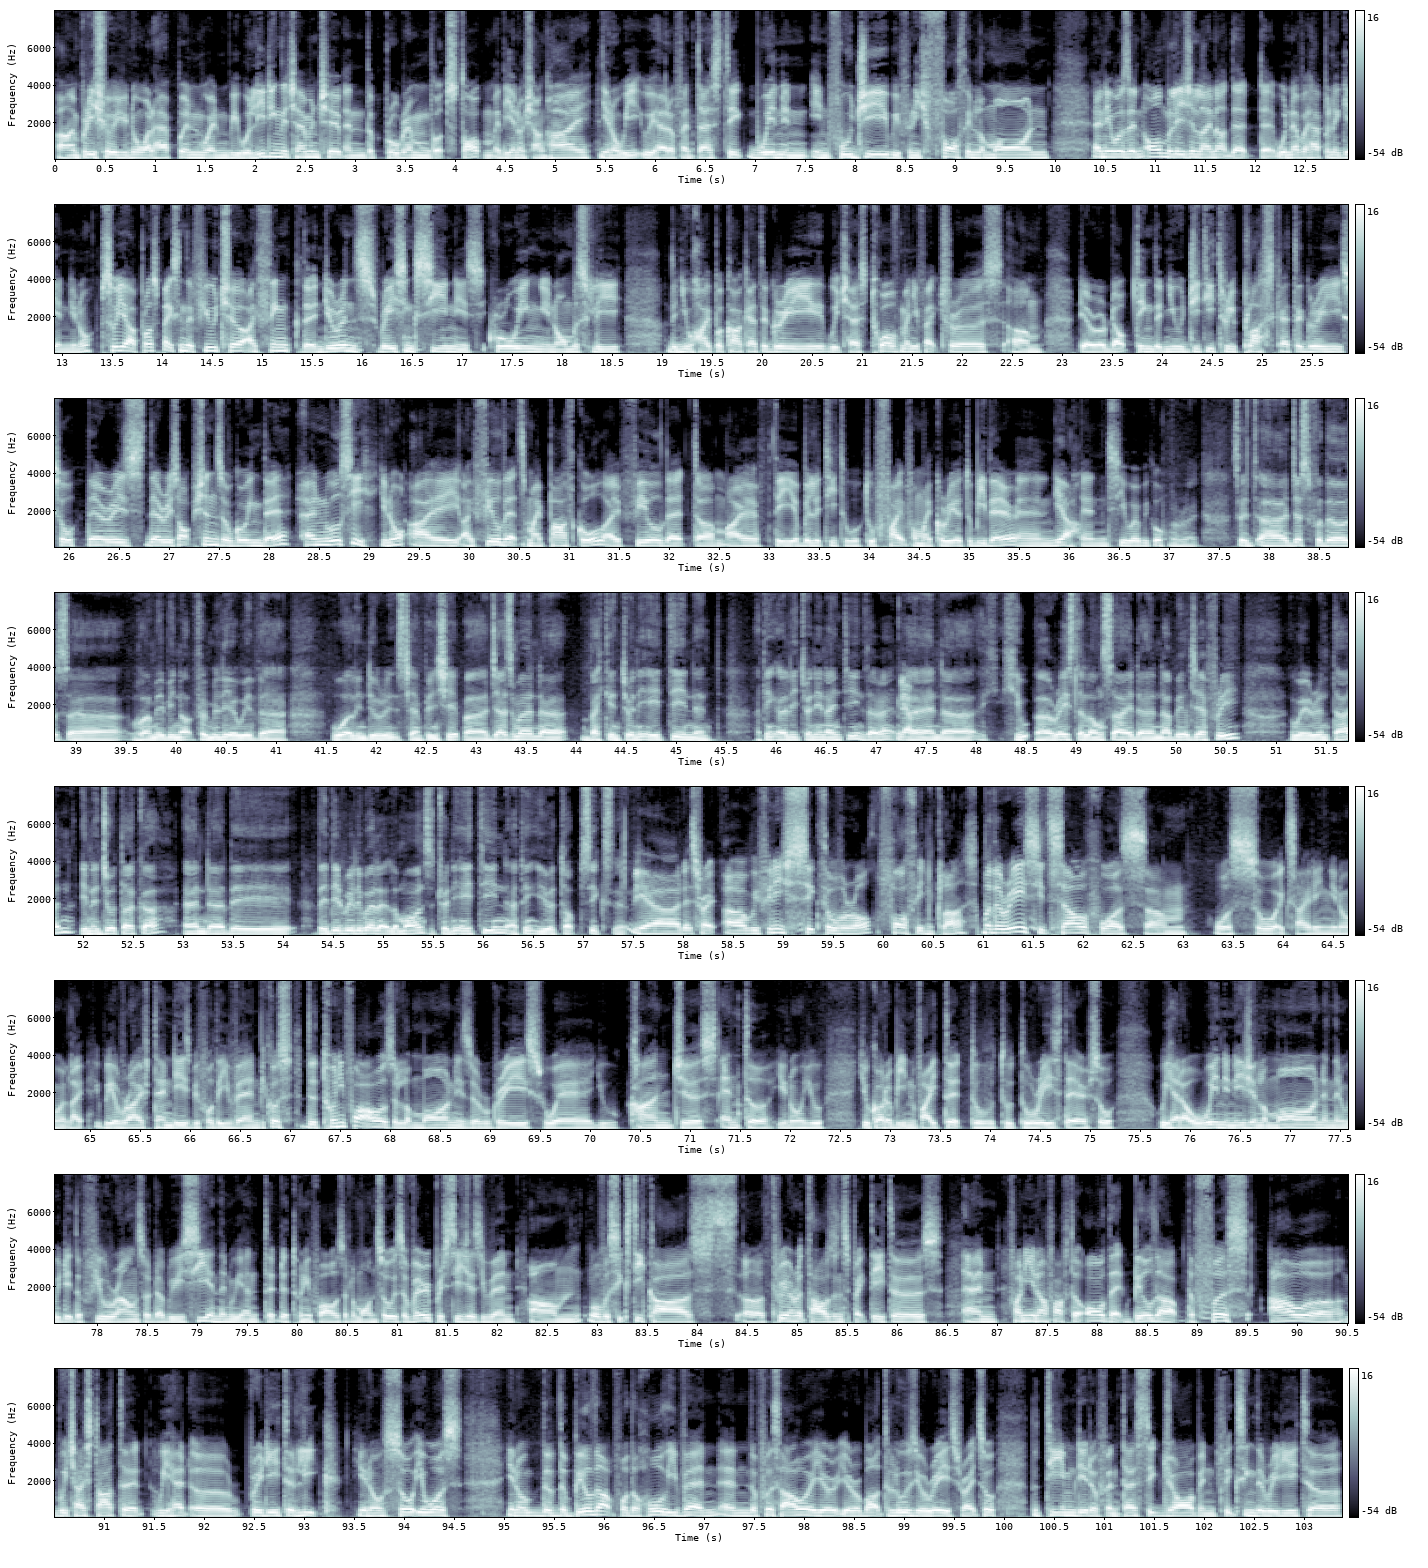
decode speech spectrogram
Uh, I'm pretty sure you know what happened when we were leading the championship and the program got stopped at the end of Shanghai. You know, we, we had a fantastic win in, in Fuji. We finished fourth in Le Mans. And it was an all Malaysian lineup that, that would never happen again, you know. So, yeah, prospects in the future. I think the endurance racing scene is growing enormously. The new hypercar category, which has 12 manufacturers, um, they're adopting the new GT3 Plus category. So, there is there is options of going there. And we'll see. You know, I I feel that's my path goal. I feel that um, I have the ability to, to fight for my career to be there and yeah, and see where we go. All right. So uh, just for those uh, who are maybe not familiar with the World Endurance Championship, uh, Jazeman uh, back in 2018 and I think early 2019, is that right? Yeah. and uh, he uh, raced alongside uh, Nabil Jeffri. Wei Tan in a Jota car, and uh, they they did really well at Le Mans 2018. I think you were top six. Uh. Yeah, that's right. Uh, we finished sixth overall, fourth in class. But the race itself was. Um, was so exciting. You know, like we arrived 10 days before the event because the 24 hours of Le Mans is a race where you can't just enter. You know, you you got to be invited to, to, to race there. So we had our win in Asian Le Mans and then we did the few rounds of WEC and then we entered the 24 hours of Le Mans. So it's a very prestigious event. Um, over 60 cars, uh, 300,000 spectators. And funny enough, after all that build up, the first hour which I started, we had a radiator leak you know so it was you know the the build up for the whole event and the first hour you're you're about to lose your race right? So the team did a fantastic job in fixing the radiator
